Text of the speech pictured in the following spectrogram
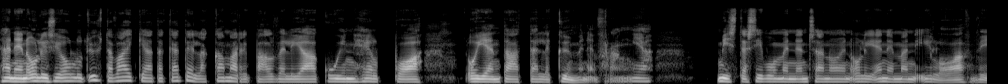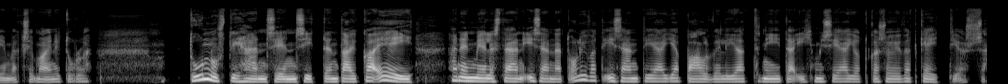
Hänen olisi ollut yhtä vaikeata kätellä kamaripalvelijaa kuin helppoa ojentaa tälle kymmenen frangia, mistä sivumennen sanoen oli enemmän iloa viimeksi mainitulle. Tunnusti hän sen sitten taikka ei, hänen mielestään isännät olivat isäntiä ja palvelijat niitä ihmisiä, jotka söivät keittiössä.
